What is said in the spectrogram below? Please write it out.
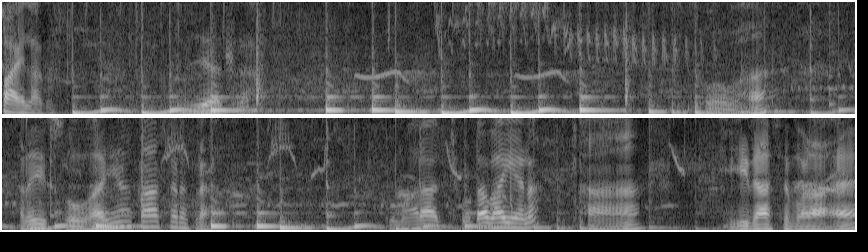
पाए लागल। यात्रा शोभा अरे शोभा यहाँ का करत रहा? तुम्हारा छोटा भाई है ना? हाँ हीरा से बड़ा है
